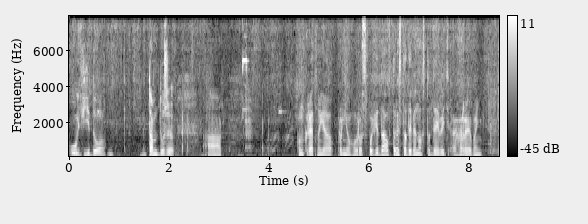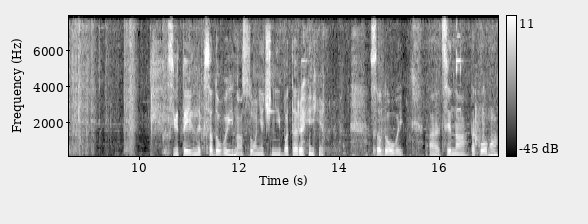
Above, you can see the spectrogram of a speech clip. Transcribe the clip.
у відео. Там дуже конкретно я про нього розповідав. 399 гривень. Світильник садовий на сонячній батареї. Садовий. Ціна такого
